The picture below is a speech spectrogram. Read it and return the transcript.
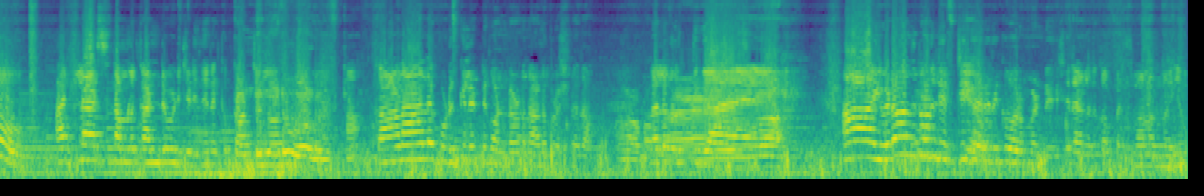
അയ്യോ അറ്റ്ലാസ്റ്റ് നമ്മൾ കണ്ടുപിടിച്ചിട്ട് നിനക്ക് കാണാതെ കുടുക്കിലിട്ട് കൊണ്ടുപോണതാണ് പ്രശ്നത. നല്ല വൃത്തികായ ആ ഇവിടെ വന്നിട്ട് ലിഫ്റ്റ് കയറിയതൊക്കെ ഓർമ്മയുണ്ട്. ശരിയാണ് കൊപ്പസ്മാൾ വന്നു ഞാൻ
